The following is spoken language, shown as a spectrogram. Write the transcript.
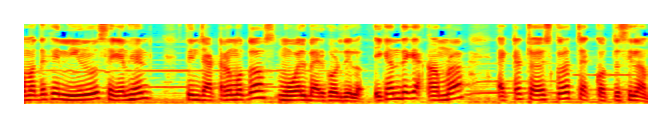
আমাদেরকে নিউ নিউ সেকেন্ড হ্যান্ড তিন চারটার মতো মোবাইল বের করে দিল। এখান থেকে আমরা একটা চয়েস করে চেক করতেছিলাম।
